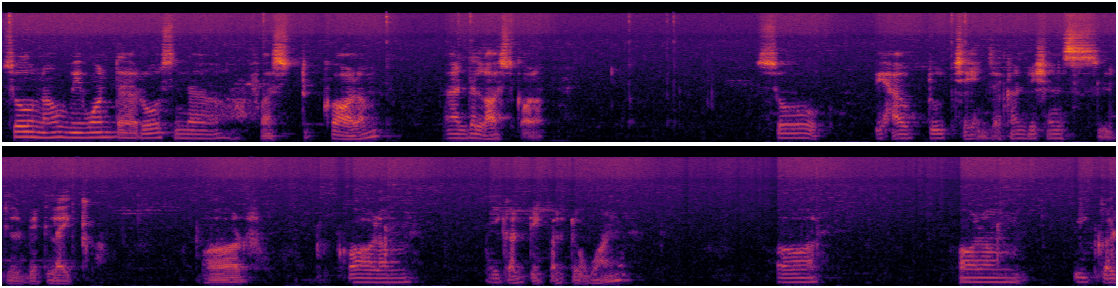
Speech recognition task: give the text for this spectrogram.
So now we want the rows in the first column and the last column. So we have to change the conditions little bit like or column equal to equal to 1 or column equal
